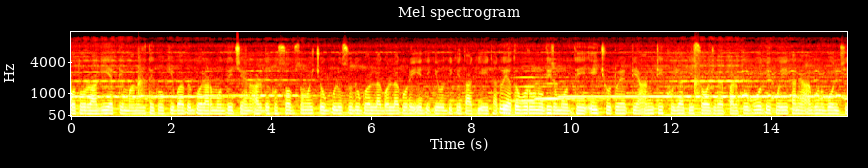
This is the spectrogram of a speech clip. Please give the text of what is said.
কত রাগী একটি মানুষ। দেখো কীভাবে গলার মধ্যে চেন আর দেখো সব সময় চোখগুলো শুধু গল্লা গল্লা করে এদিকে ওদিকে তাকিয়েই থাকে। এত বড় নদীর মধ্যে এই ছোট একটি আংটি খোঁজা কি সহজ ব্যাপার? তবুও দেখো, এখানে আগুন বলছে,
